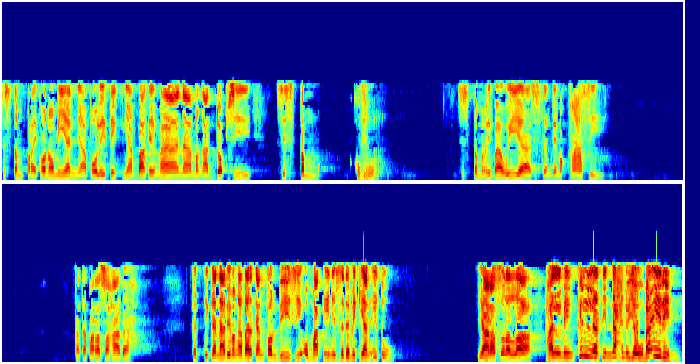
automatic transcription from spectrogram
sistem perekonomiannya, politiknya, bagaimana mengadopsi sistem kufur. Sistem ribawiyah, sistem demokrasi. Kata para sahabat, Ketika Nabi mengabarkan kondisi umat ini sedemikian itu. Ya Rasulullah, hal min killatin nahnu yawma'idhin.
